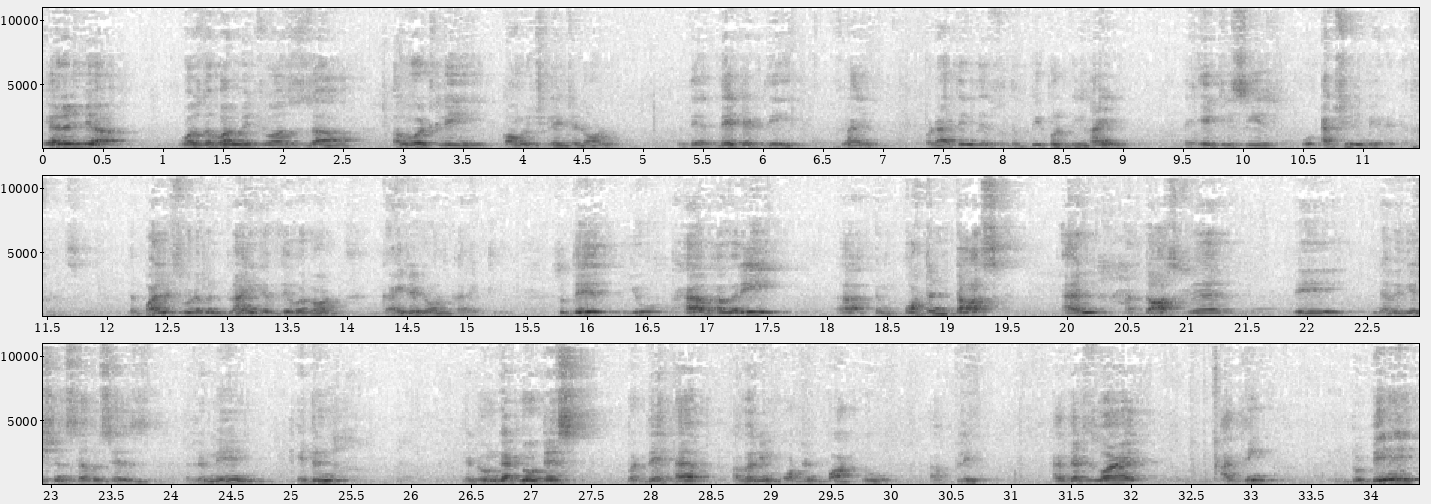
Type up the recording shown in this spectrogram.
Air India was the one which was uh, overtly congratulated on. They, they did the flying. But I think this was the people behind the ATCs who actually made a difference. The pilots would have been blind if they were not guided on correctly. So they, you have a very uh, important task and a task where the navigation services remain hidden. They don't get noticed, but they have a very important part to uh, play. And that is why I think today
